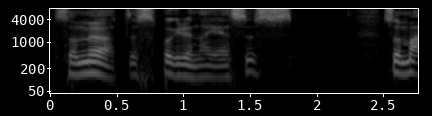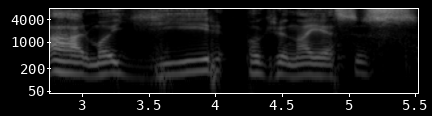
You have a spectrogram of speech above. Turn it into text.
som møtes på grunn av Jesus. Som er med og gir på grunn av Jesus.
